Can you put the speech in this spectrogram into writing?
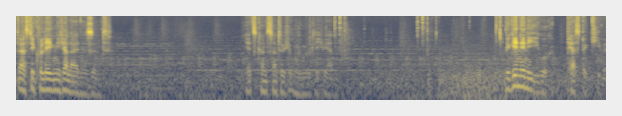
dass die Kollegen nicht alleine sind. Jetzt könnte es natürlich ungemütlich werden. Wir gehen in die Ego-Perspektive.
